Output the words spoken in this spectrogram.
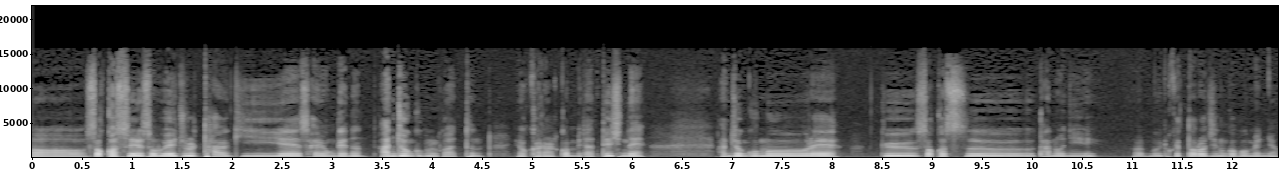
어, 서커스에서 외줄 타기에 사용되는 안전구물 같은 역할을 할 겁니다. 대신에 안전구물의 그 서커스 단원이 어, 뭐 이렇게 떨어지는 거 보면요.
